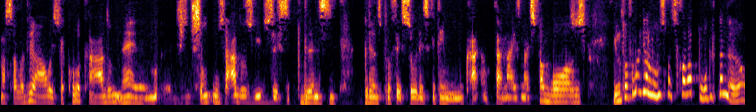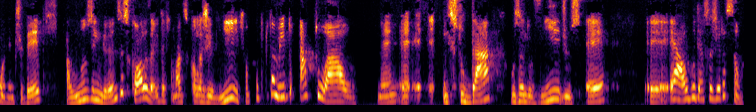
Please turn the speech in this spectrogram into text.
na sala de aula, isso é colocado, né, são usados os vídeos desses grandes grandes professores que têm canais mais famosos. E não estou falando de alunos da escola pública, não. A gente vê alunos em grandes escolas, aí da chamada escola de elite, é um comportamento atual. Né? É, é, é, estudar usando vídeos é, é, é, algo dessa geração.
